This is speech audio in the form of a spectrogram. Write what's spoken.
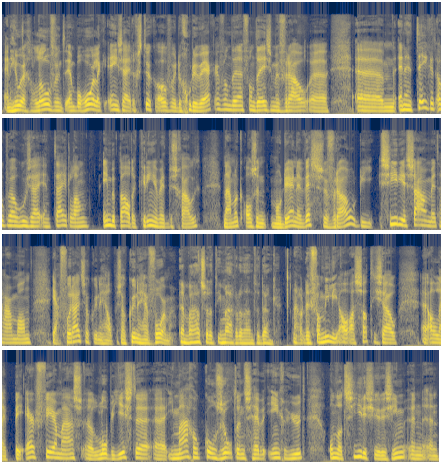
een heel erg lovend en behoorlijk eenzijdig stuk... over de goede werker van, de, van deze mevrouw. Uh, en het tekent ook wel hoe zij een tijd lang in bepaalde kringen werd beschouwd. Namelijk als een moderne westerse vrouw... die Syrië samen met haar man ja, vooruit zou kunnen helpen, zou kunnen hervormen. En waar had ze dat imago dan aan te danken? Nou, de familie Al-Assad zou uh, allerlei PR-firma's, uh, lobbyisten, uh, imago-consultants hebben ingehuurd... om dat Syrische regime een, een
